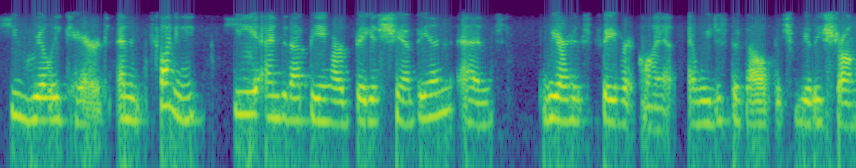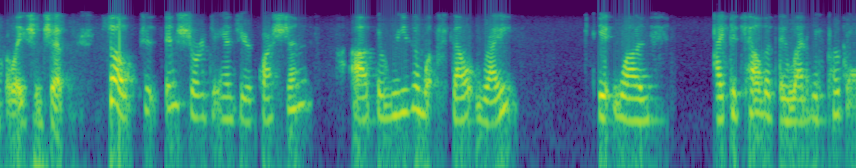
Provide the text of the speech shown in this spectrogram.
he really cared. And it's funny, he ended up being our biggest champion and we are his favorite client, and we just developed this really strong relationship. So, to, in short, to answer your question, uh, the reason what felt right, it was I could tell that they led with purpose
